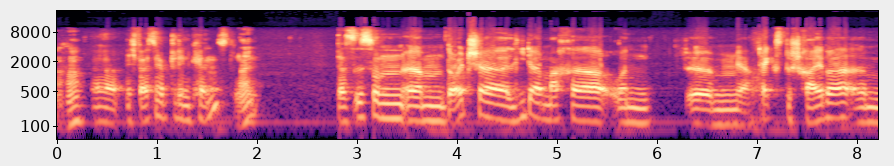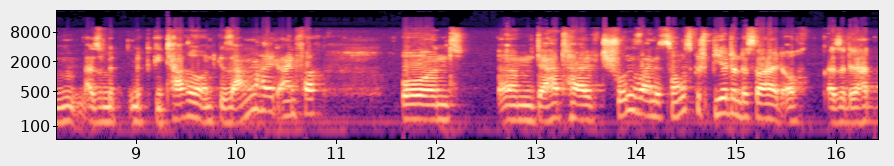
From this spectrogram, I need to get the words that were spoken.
Äh, ich weiß nicht, ob du den kennst. Nein. Das ist so ein ähm, deutscher Liedermacher und ähm, ja, Texteschreiber, ähm, also mit, mit Gitarre und Gesang halt einfach. Und ähm, der hat halt schon seine Songs gespielt und das war halt auch, also der hat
